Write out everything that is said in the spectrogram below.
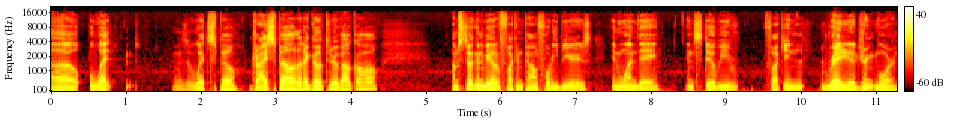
uh wet what is it, wet spell, dry spell that I go through of alcohol, I'm still gonna be able to fucking pound 40 beers in one day and still be fucking ready to drink more.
